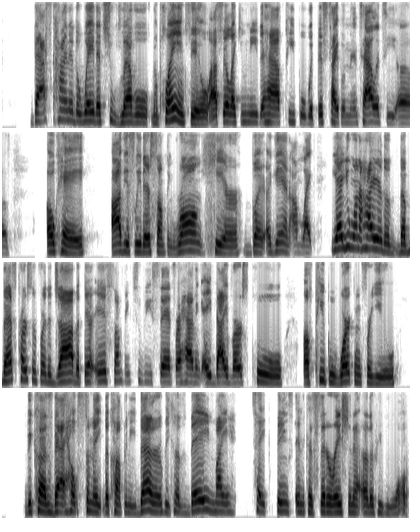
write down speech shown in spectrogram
that's kind of the way that you level the playing field i feel like you need to have people with this type of mentality of okay obviously there's something wrong here but again i'm like yeah, you want to hire the, the best person for the job, but there is something to be said for having a diverse pool of people working for you because that helps to make the company better because they might take things into consideration that other people won't.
